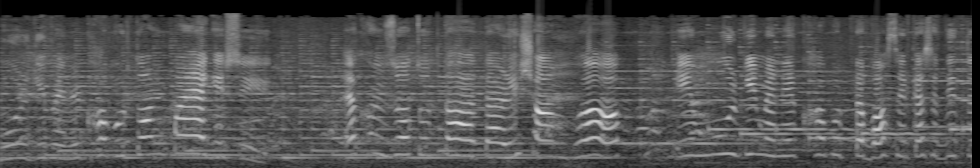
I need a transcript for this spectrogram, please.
মুরগি ম্যানের খবর তো আমি পায়া গেছি। এখন যত তাড়াতাড়ি সম্ভব এই মুরগি ম্যানের খবরটা বসের কাছে দিতে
